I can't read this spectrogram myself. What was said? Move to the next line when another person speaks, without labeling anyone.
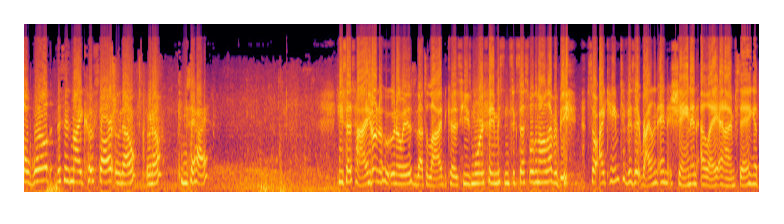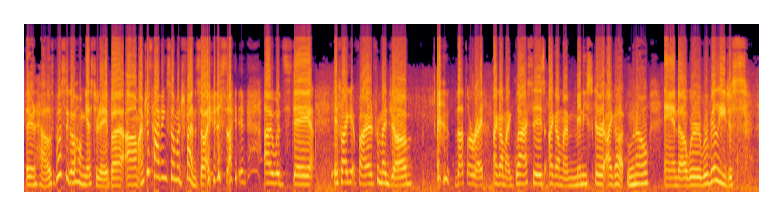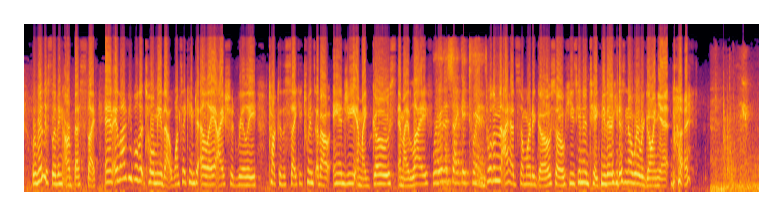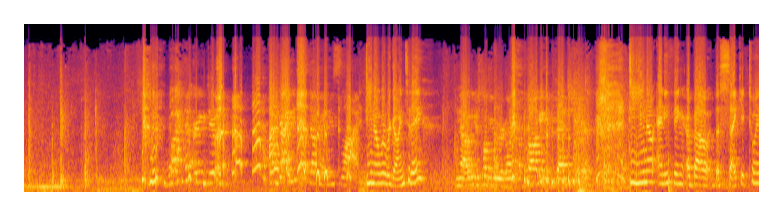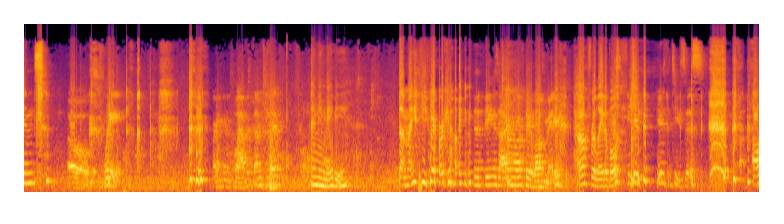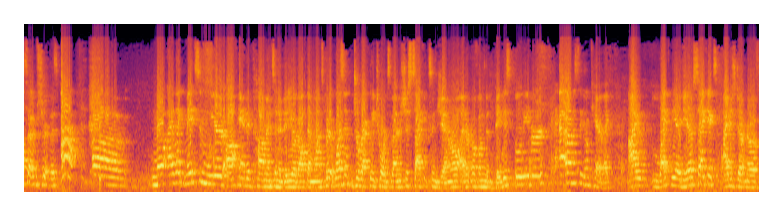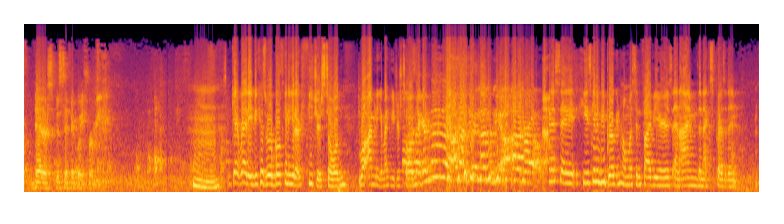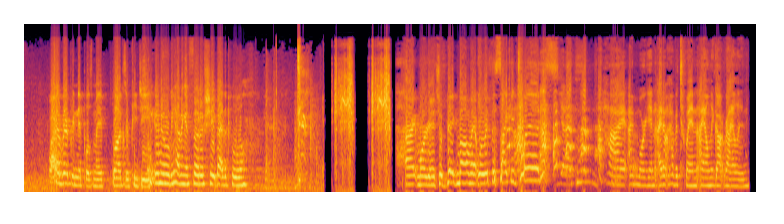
Hello world, this is my co-star Uno. Uno, can you say hi? He says hi. You don't know who Uno is, that's a lie because he's more famous and successful than I'll ever be. So I came to visit Ryland and Shane in LA and I'm staying at their house. supposed to go home yesterday, but um, I'm just having so much fun. So I decided I would stay. If I get fired from my job, that's alright. I got my glasses, I got my mini skirt, I got Uno, and uh, we're, we're really just we're really just living our best life. And a lot of people that told me that once I came to LA, I should really talk to the psychic twins about Angie and my ghost and my life.
We're the psychic twins.
I told him that I had somewhere to go, so he's gonna take me there. He doesn't know where we're going yet, but.
What are you doing? I'm trying to test out my new slide.
Do you know where we're going today?
No, you just told me we were going on a vlogging adventure.
Do you know anything about the psychic twins?
Oh, wait. Are you gonna collab with them today?
I mean, maybe. That might be where we're going.
The thing is, I don't know if they love me.
Oh, relatable.
Here, here's the thesis. Also, I'm shirtless. Ah! Um, no, I like made some weird offhanded comments in a video about them once, but it wasn't directly towards them. It's just psychics in general. I don't know if I'm the biggest believer. I honestly don't care. Like, I like the idea of psychics. I just don't know if they're specifically for me. Hmm.
Get ready because we're both gonna get our futures told. Well, I'm gonna get my futures
I
told.
was like, no, no, no, I'm not doing that for me. Uh-uh.
I'm gonna say he's gonna be broken homeless in five years, and I'm the next president.
Why?
Cover up your nipples. My blogs are PG. And Uno will be having a photo shoot by the pool.
All right, Morgan, it's your big moment. We're with the psychic twins.
Yes. Hi, I'm Morgan. I don't have a twin. I only got Ryland.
